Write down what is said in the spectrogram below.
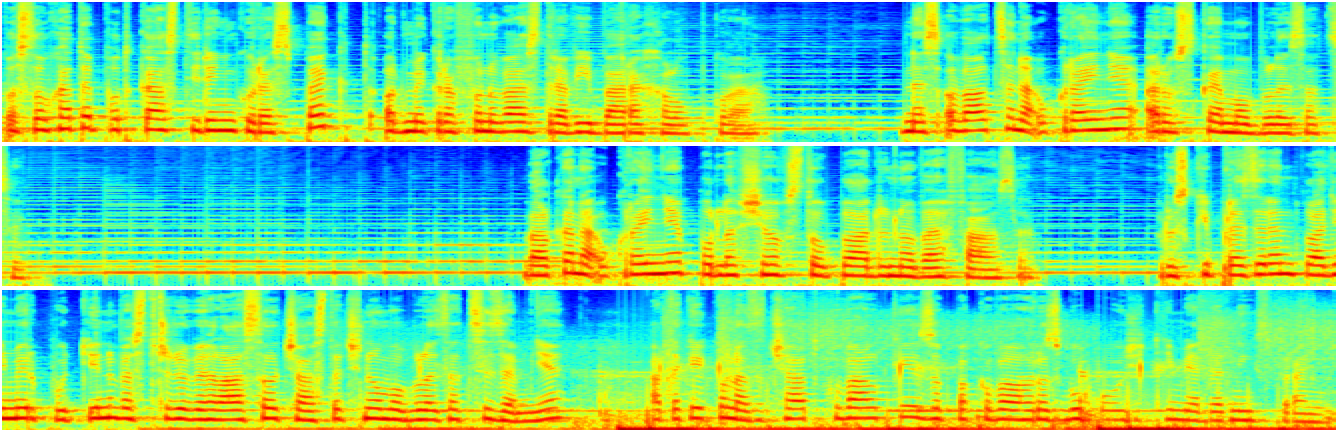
Posloucháte podcast týdeníku Respekt, od mikrofonu vás zdraví Bára Chaloupková. Dnes o válce na Ukrajině a ruské mobilizaci. Válka na Ukrajině podle všeho vstoupila do nové fáze. Ruský prezident Vladimir Putin ve středu vyhlásil částečnou mobilizaci země a tak jako na začátku války zopakoval hrozbu použitím jaderných zbraní.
